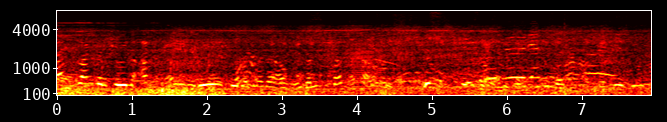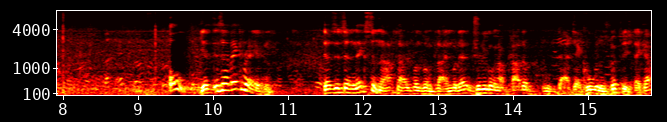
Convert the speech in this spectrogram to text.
ganz langsam schön abfliegen, hoch, so dass man da auch dann Spaß Oh, jetzt ist er weg, Raven. Das ist der nächste Nachteil von so einem kleinen Modell. Entschuldigung, ich habe gerade. Der Kuchen ist wirklich lecker.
